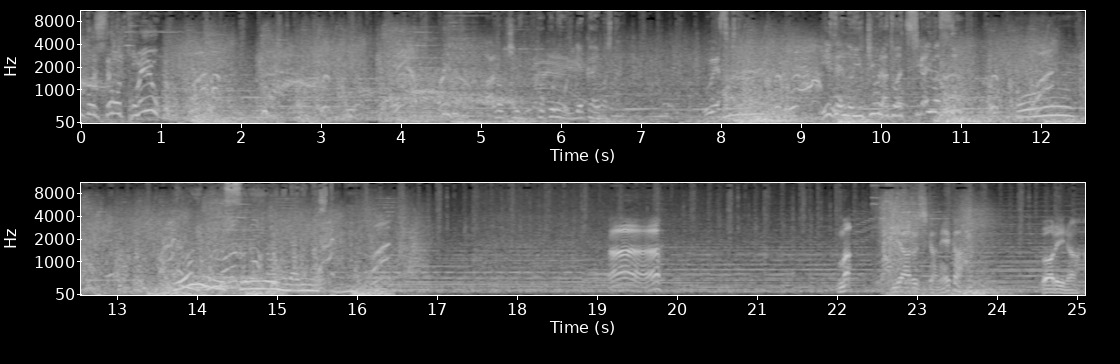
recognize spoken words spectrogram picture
何としても止めよう。あの日より心を入れ替えました。上杉隊以前の雪村とは違います。良い目をするようになりましたね。ああまやるしかねえか。悪いな。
